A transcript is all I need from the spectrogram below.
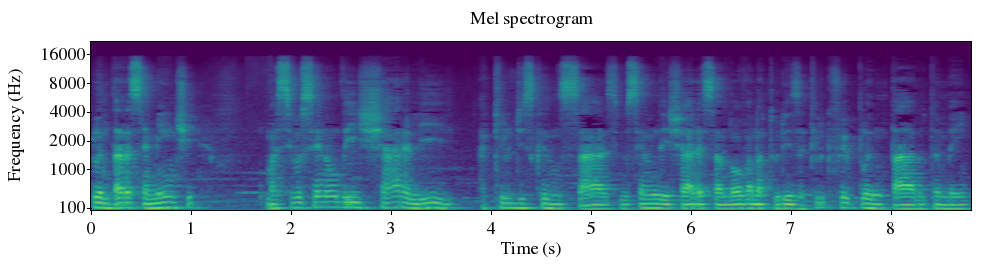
plantar a semente, mas se você não deixar ali aquilo descansar, se você não deixar essa nova natureza, aquilo que foi plantado também,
